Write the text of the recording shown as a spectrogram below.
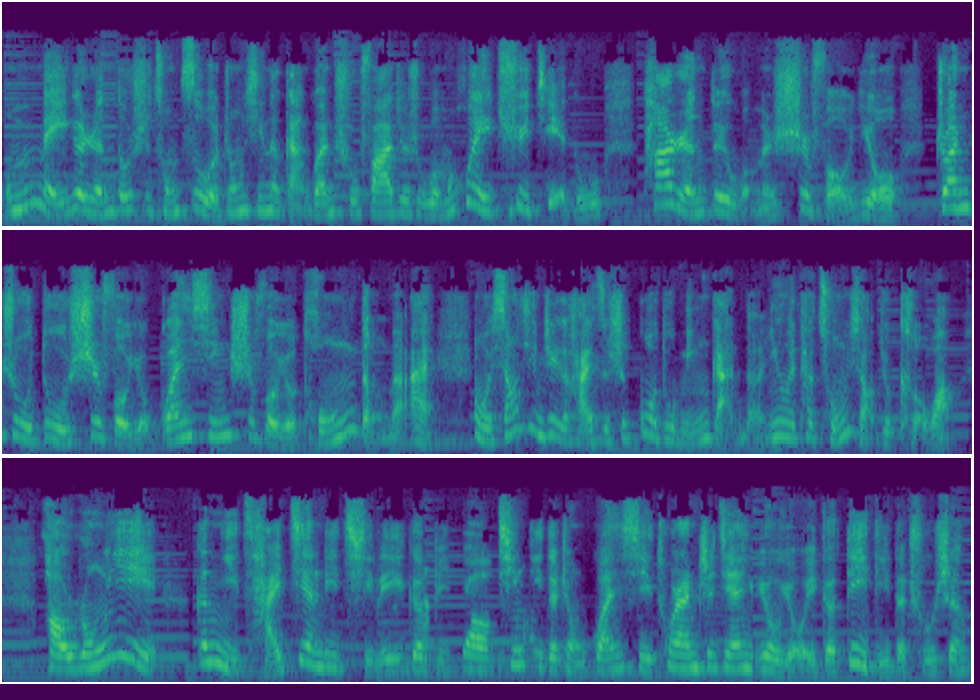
我们每一个人都是从自我中心的感官出发，就是我们会去解读他人对我们是否有专注度，是否有关心，是否有同等的爱。我相信这个孩子是过度敏感的，因为他从小就渴望，好容易。跟你才建立起了一个比较亲密的这种关系，突然之间又有一个弟弟的出生，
